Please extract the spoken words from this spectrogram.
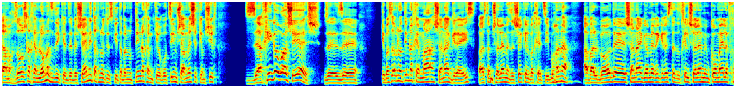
שהמחזור שלכם לא מצדיק את זה, ושאין התכנות עסקית, אבל נותנים לכם כי רוצים שהמשק ימשיך, זה הכי גרוע שיש. זה, זה... כי בסוף נותנים לכם מה? שנה grace, ואז אתה משלם איזה שקל וחצי, בואנה, אבל בעוד אה, שנה ייגמר ה grace, אתה תתחיל לשלם במקום 1,000-5,000,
